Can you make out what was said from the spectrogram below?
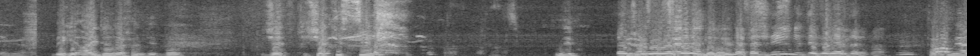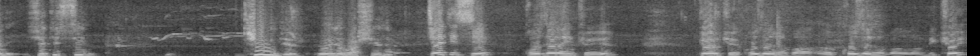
deniyor. Peki Aydın Efendi bu jet, ne Ben Biraz da senden dinleyelim. Efendi değilim de dedelerdenim ha. tamam yani jetistin kimdir? Öyle başlayalım. Cetisi, Kozeren köyü, Görköy, Kozeren'e bağlı, Kozeren'e bağlı olan bir köy.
